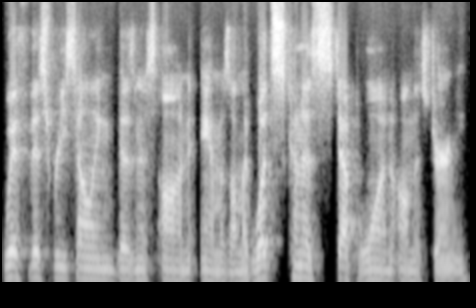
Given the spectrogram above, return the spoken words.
with this reselling business on Amazon? Like what's kind of step 1 on this journey?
